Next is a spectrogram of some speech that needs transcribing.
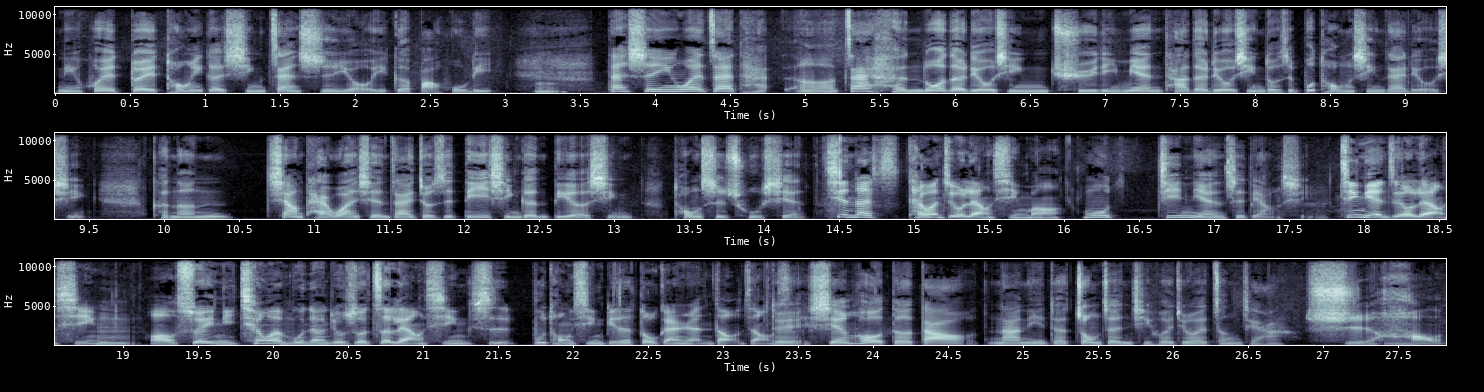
你会对同一个型暂时有一个保护力，嗯，但是因为在台呃在很多的流行区里面，它的流行都是不同型在流行，可能像台湾现在就是第一型跟第二型同时出现。现在台湾只有两型吗？目今年是两型，今年只有两型，嗯，哦，所以你千万不能就是说这两型是不同型别的都感染到这样子，对，先后得到，那你的重症机会就会增加。是，好，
